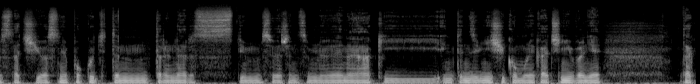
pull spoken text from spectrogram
stačí vlastně pokud ten trenér s tím svěřencem je na nějaký intenzivnější komunikační vlně, tak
